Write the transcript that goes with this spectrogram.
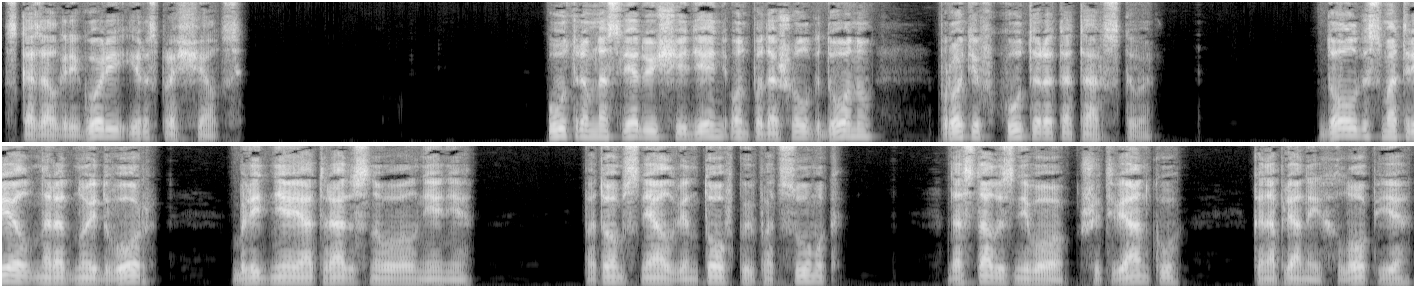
сказал Григорий и распрощался. Утром на следующий день он подошел к Дону против хутора татарского. Долго смотрел на родной двор, бледнее от радостного волнения. Потом снял винтовку и подсумок, достал из него шитвянку, конопляные хлопья,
